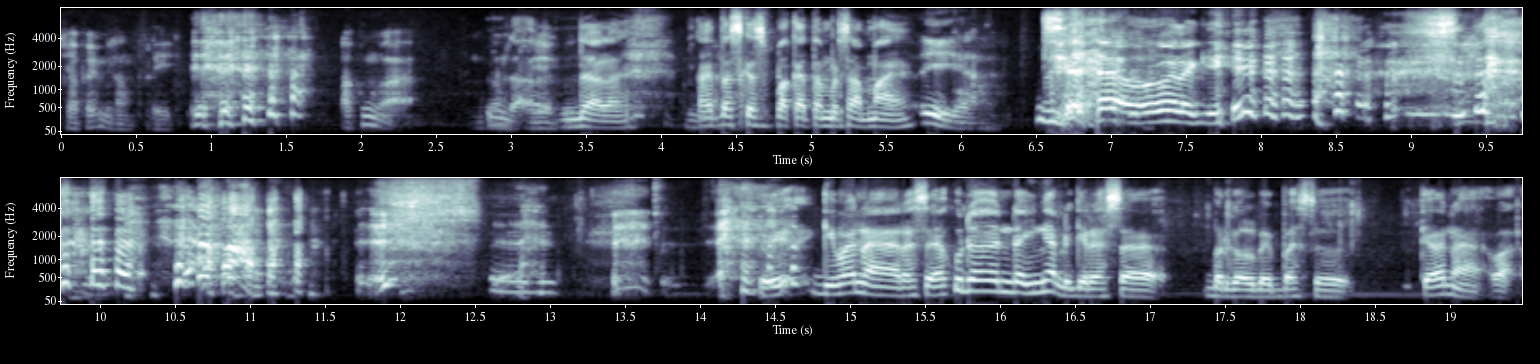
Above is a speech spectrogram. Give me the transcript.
Siapa yang bilang free? aku enggak. Enggak, free aku. enggak lah. Atas kesepakatan bersama ya. Iya. oh lagi. Gimana rasanya? Aku udah nggak ingat lagi rasa bergaul bebas tuh. Gimana, Wak?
